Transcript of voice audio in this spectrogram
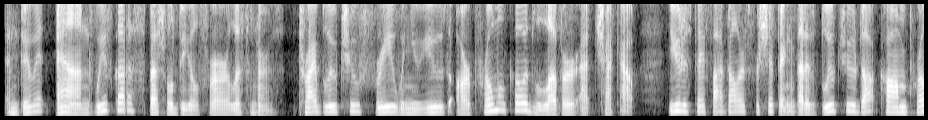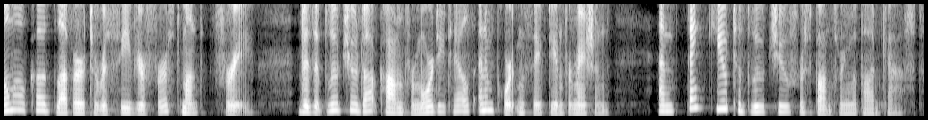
and do it. And we've got a special deal for our listeners. Try Blue Chew free when you use our promo code LOVER at checkout. You just pay $5 for shipping. That is bluechew.com promo code LOVER to receive your first month free. Visit bluechew.com for more details and important safety information. And thank you to Blue Chew for sponsoring the podcast.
